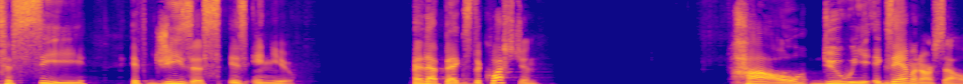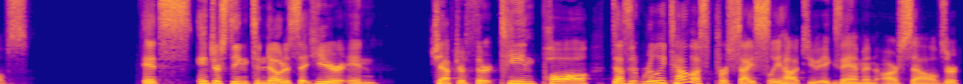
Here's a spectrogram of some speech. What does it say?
to see if Jesus is in you. And that begs the question. How do we examine ourselves? It's interesting to notice that here in chapter 13, Paul doesn't really tell us precisely how to examine ourselves or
